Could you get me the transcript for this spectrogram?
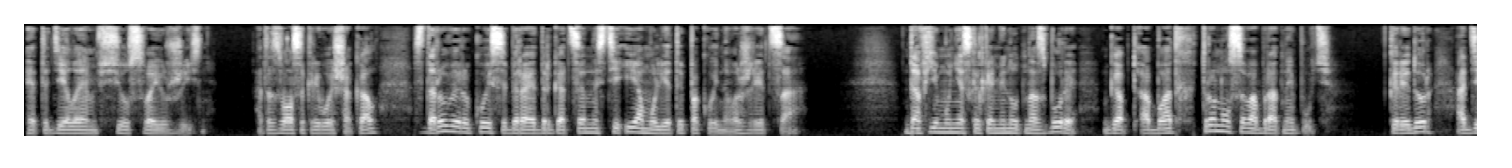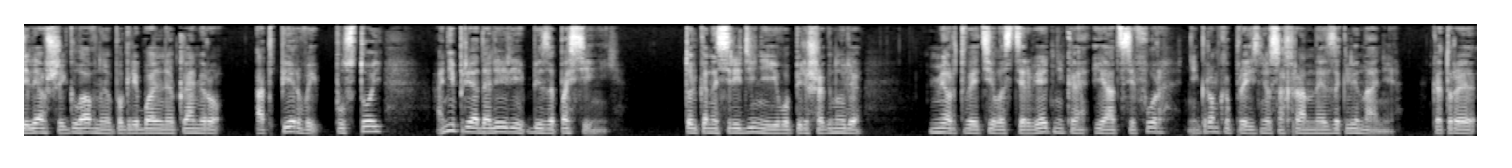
это делаем всю свою жизнь». — отозвался кривой шакал, здоровой рукой собирая драгоценности и амулеты покойного жреца. Дав ему несколько минут на сборы, Габд-Абадх тронулся в обратный путь. Коридор, отделявший главную погребальную камеру от первой, пустой, они преодолели без опасений. Только на середине его перешагнули мертвое тело стервятника, и Ацифор негромко произнес охранное заклинание, которое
